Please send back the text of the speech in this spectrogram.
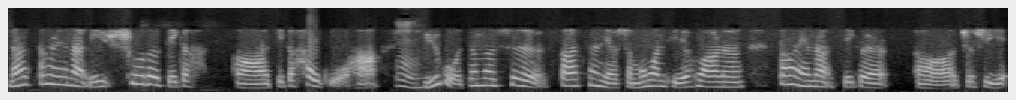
然后当然了，你说到这个。呃，这个后果哈，嗯，如果真的是发生有什么问题的话呢，当然了，这个呃，就是人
